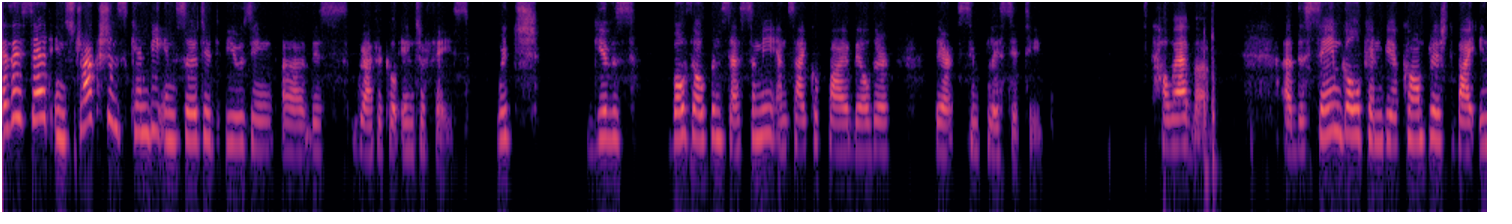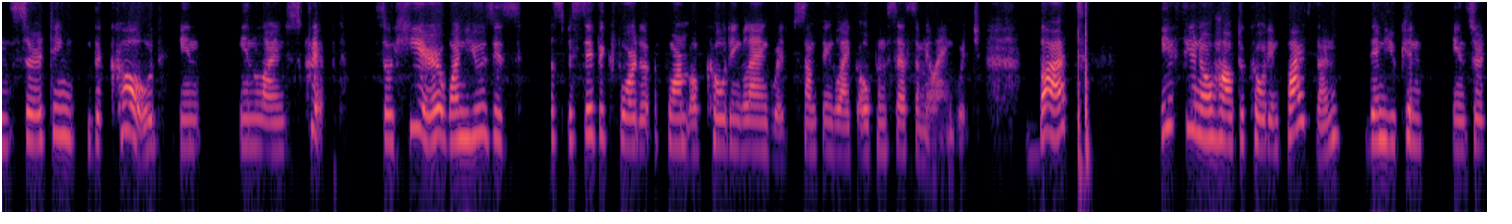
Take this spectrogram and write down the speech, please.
as I said, instructions can be inserted using uh, this graphical interface, which gives both Open Sesame and PsychoPy Builder their simplicity. However, uh, the same goal can be accomplished by inserting the code in inline script. So here one uses a specific for the form of coding language, something like Open Sesame language. But if you know how to code in Python, then you can insert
